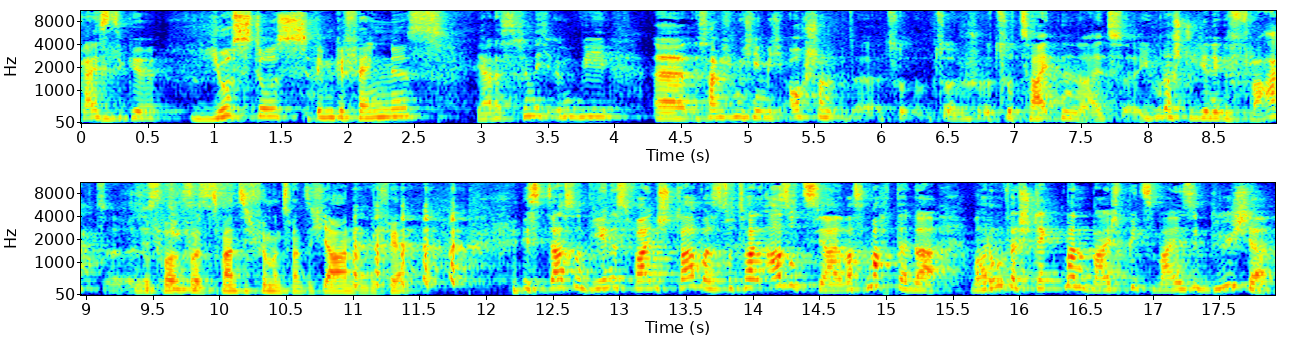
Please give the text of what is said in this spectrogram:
geistige. Justus im Gefängnis. Ja, das finde ich irgendwie, äh, das habe ich mich nämlich auch schon äh, zu, zu, zu, Zeiten als Jurastudierende gefragt. Äh, also vor, vor 20, 25 Jahren ungefähr. ist das und jenes Verein strafbar? Das ist total asozial. Was macht er da? Warum versteckt man beispielsweise Bücher?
